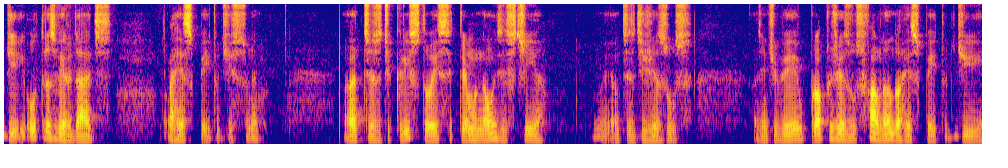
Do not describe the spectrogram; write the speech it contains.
de outras verdades a respeito disso, né? Antes de Cristo, esse termo não existia, antes de Jesus. A gente vê o próprio Jesus falando a respeito de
